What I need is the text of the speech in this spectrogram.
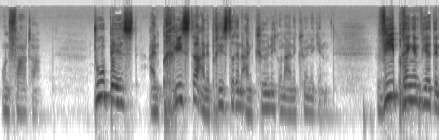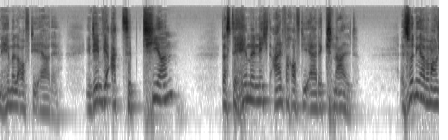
und Vater. Du bist ein Priester, eine Priesterin, ein König und eine Königin. Wie bringen wir den Himmel auf die Erde? Indem wir akzeptieren, dass der Himmel nicht einfach auf die Erde knallt. Es wird nicht einfach mal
